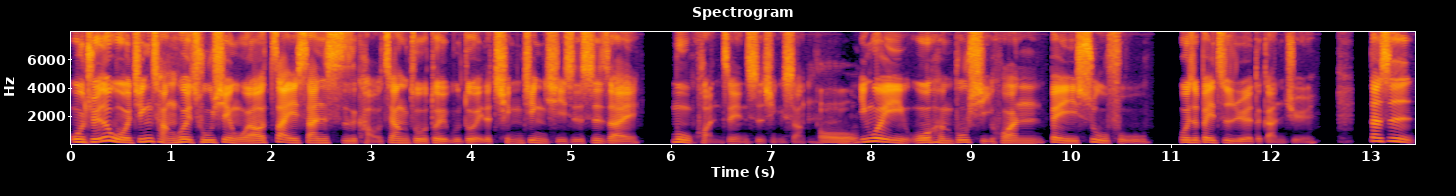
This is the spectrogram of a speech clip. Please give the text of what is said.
我觉得我经常会出现我要再三思考这样做对不对的情境，其实是在。募款这件事情上，哦，因为我很不喜欢被束缚或是被制约的感觉。但是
